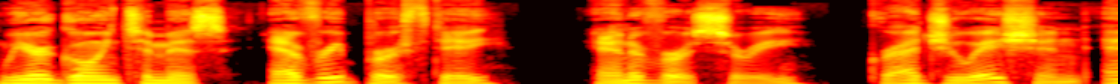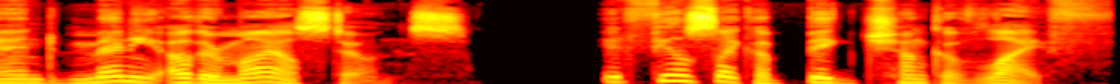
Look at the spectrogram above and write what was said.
We are going to miss every birthday, anniversary, graduation, and many other milestones. It feels like a big chunk of life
